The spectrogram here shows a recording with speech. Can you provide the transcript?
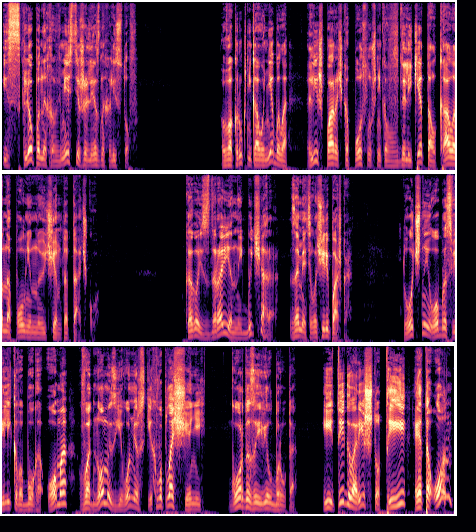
из склепанных вместе железных листов. Вокруг никого не было, лишь парочка послушников вдалеке толкала наполненную чем-то тачку. «Какой здоровенный бычара!» — заметила черепашка. «Точный образ великого бога Ома в одном из его мирских воплощений», — гордо заявил Брута. «И ты говоришь, что ты — это он?»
